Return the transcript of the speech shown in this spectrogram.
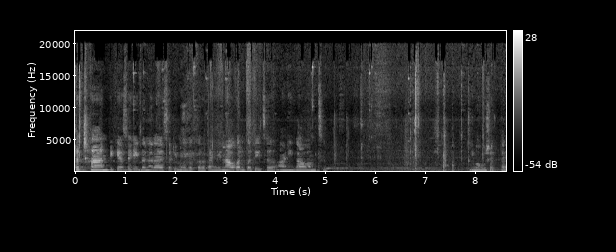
तर छानपैकी असं हे गणरायासाठी मोदक करत आहे. नाव गणपतीचं आणि गाव आमचं. बघू शकताय.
